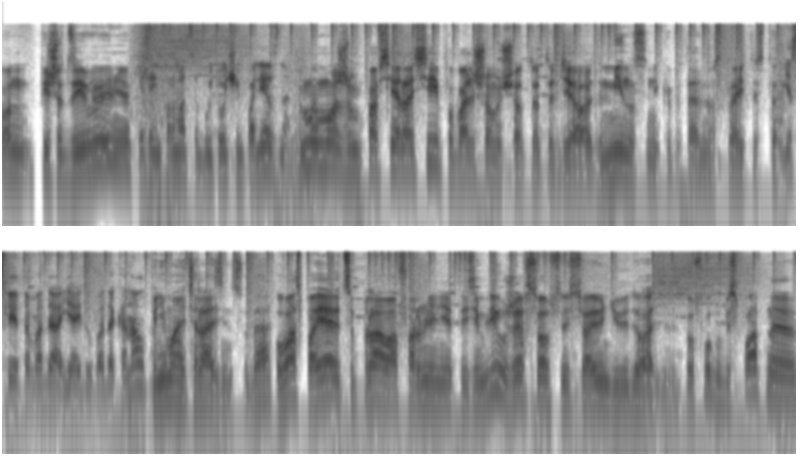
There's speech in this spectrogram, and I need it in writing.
он пишет заявление. Эта информация будет очень полезна. Мы можем по всей России, по большому счету, это делать. Минусы некапитального строительства. Если это вода, я иду в водоканал. Понимаете разницу, да? У вас появится право оформления этой земли уже в собственность свою индивидуальную. Это услуга бесплатная.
